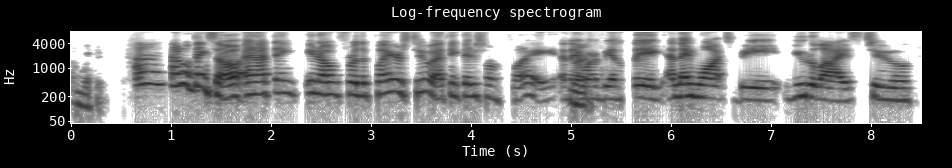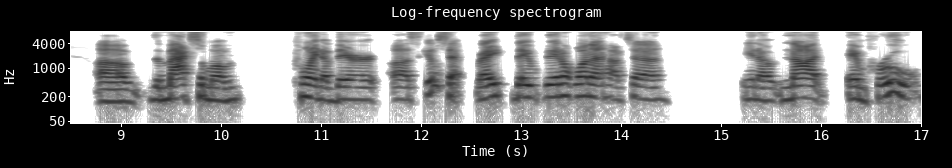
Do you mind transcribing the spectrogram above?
I'm with you. I, I don't think so. And I think, you know, for the players too, I think they just want to play and they Right. want to be in the league and they want to be utilized to uh, the maximum point of their uh, skill set, right? They they don't want to have to, you know, not improve,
